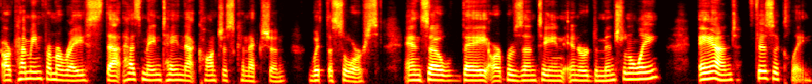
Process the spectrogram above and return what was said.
are coming from a race that has maintained that conscious connection with the source. And so they are presenting interdimensionally and physically.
